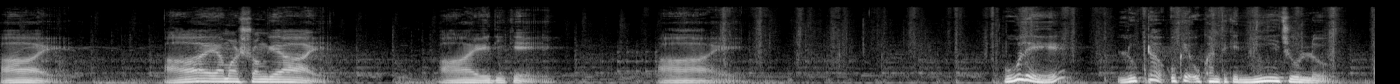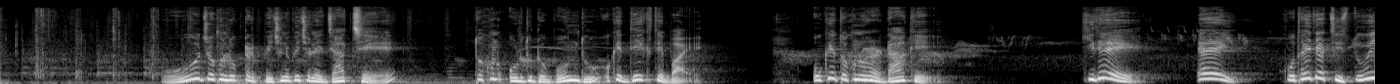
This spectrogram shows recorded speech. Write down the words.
আয় আয় আমার সঙ্গে আয় আয় এদিকে, আয়। বলে লোকটা ওকে ওখান থেকে নিয়ে চলল। ও যখন লোকটার পেছনে পেছনে যাচ্ছে, তখন ওর দুটো বন্ধু ওকে দেখতে পায়। ওকে তখন ওরা ডাকে, কিরে, এই, কোথায় যাচ্ছিস তুই?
